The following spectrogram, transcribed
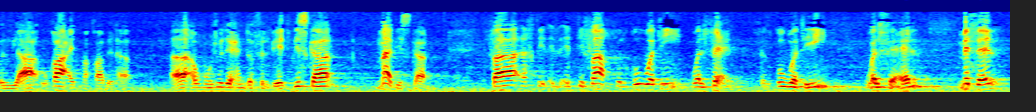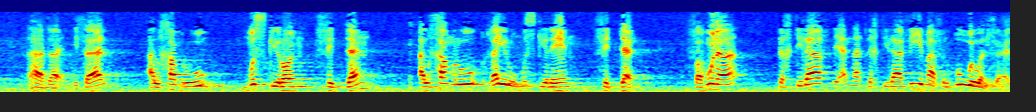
والوعاء وقاعد مقابلها أو موجودة عنده في البيت بيسكر؟ ما بيسكر. فالاتفاق في القوة والفعل في القوة والفعل. مثل هذا المثال الخمر مسكر في الدم الخمر غير مسكر في الدم فهنا الاختلاف لأن لاختلافهما في القوة والفعل.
